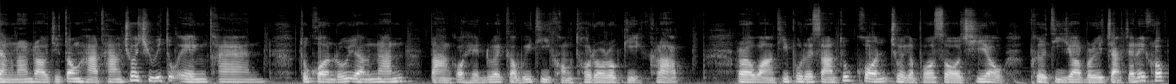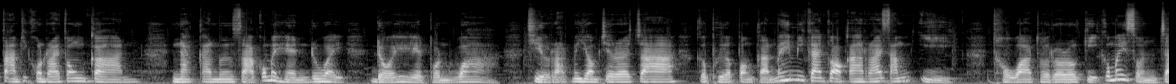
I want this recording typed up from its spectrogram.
ดังนั้นเราจึงต้องหาทางช่วยชีวิตตัวเองแทน ทุกคนรู้อย่างนั้นต่างก็เห็นด้วยกับวิธีของโทโรโรกิครับ ระหว่างที่ผู้โดยสารทุกคนช่วยกันโพสโซเชียลเพื่อที่ยอดบริจาคจะได้ครบตามที่คนร้ายต้องการ นักการเมืองสาวก็ไม่เห็นด้วย โดยเหตุผลว่า ที่รัฐไม่ยอมเจรจาก็เพื่อป้องกันไม่ให้มีการก่อการร้ายซ้ำอีกทว่าโทโรโรกิก็ไม่สนใจ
